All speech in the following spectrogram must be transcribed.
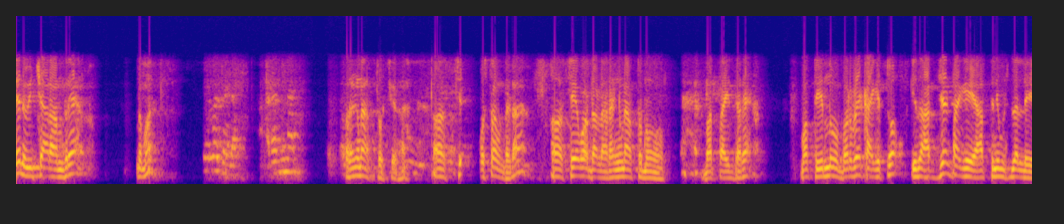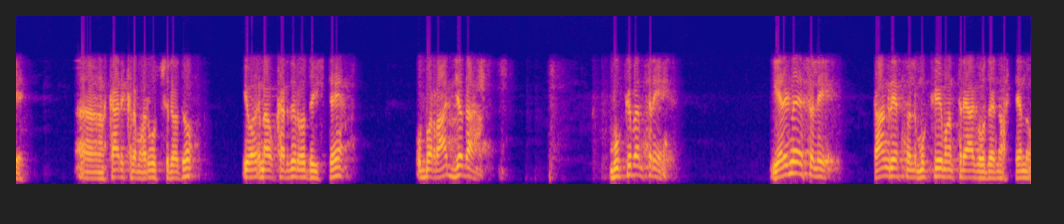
ಏನು ವಿಚಾರ ಅಂದರೆ ನಮ್ಮ ರಂಗನಾಥ್. ಹೊಸ ಉಂಟಡ ಸೇವಾದಳ ರಂಗನಾಥನು ಬರ್ತಾ ಇದ್ದಾರೆ. ಮತ್ತು ಇನ್ನೂ ಬರಬೇಕಾಗಿತ್ತು. ಇದು ಅರ್ಜೆಂಟಾಗಿ ಹತ್ತು ನಿಮಿಷದಲ್ಲಿ ಕಾರ್ಯಕ್ರಮ ರೂಪಿಸಿರೋದು. ಇವಾಗ ನಾವು ಕರೆದಿರೋದು ಇಷ್ಟೇ. ಒಬ್ಬ ರಾಜ್ಯದ ಮುಖ್ಯಮಂತ್ರಿ ಎರಡನೇ ಸಲ ಕಾಂಗ್ರೆಸ್ನಲ್ಲಿ ಮುಖ್ಯಮಂತ್ರಿ ಆಗುವುದೇನು ಅಷ್ಟೇನು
